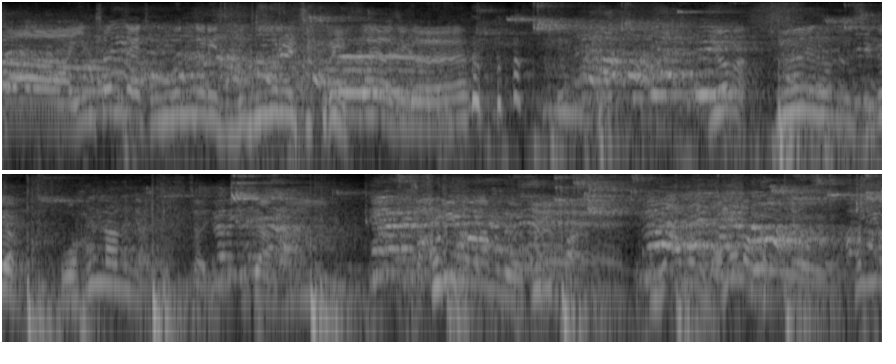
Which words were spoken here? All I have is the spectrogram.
자, 인천대 동문들이 누구를 짓고 있어요, 지금. 이러면 주현이 선수 지금 뭐 하려는 게 아니고 진짜 이거 그냥 이 조립만 하면 돼요. 조립만. 이게 한번이 너무 많거든요. 자기가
